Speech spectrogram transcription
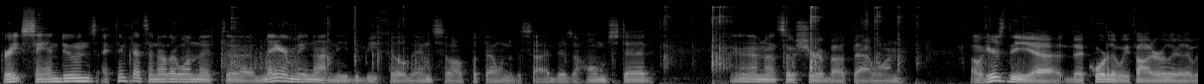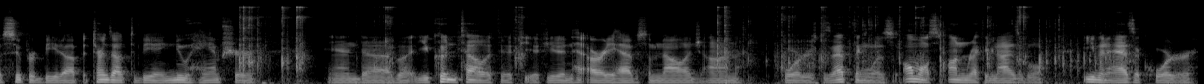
Great Sand Dunes. I think that's another one that uh, may or may not need to be filled in, so I'll put that one to the side. There's a Homestead. Eh, I'm not so sure about that one. Oh, here's the uh, the quarter that we found earlier that was super beat up. It turns out to be a New Hampshire, and uh, but you couldn't tell if if you, if you didn't ha already have some knowledge on quarters because that thing was almost unrecognizable even as a quarter.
